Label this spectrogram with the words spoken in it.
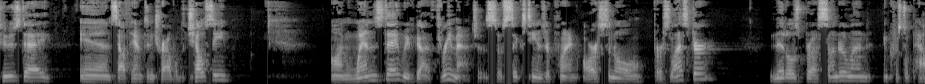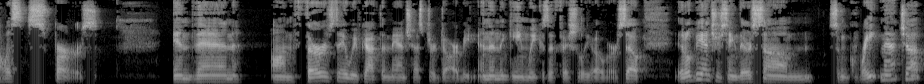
Tuesday, and Southampton travel to Chelsea. On Wednesday, we've got three matches. So six teams are playing Arsenal versus Leicester, Middlesbrough Sunderland, and Crystal Palace Spurs. And then on Thursday, we've got the Manchester Derby, and then the game week is officially over. So it'll be interesting. There's some some great matchups.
